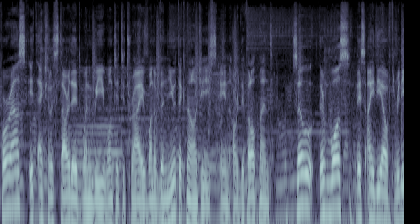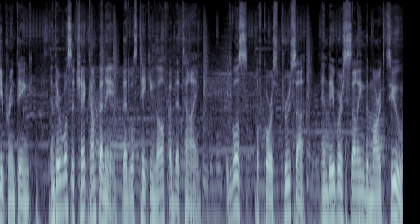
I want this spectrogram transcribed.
For us, it actually started when we wanted to try one of the new technologies in our development. So there was this idea of 3D printing and there was a Czech company that was taking off at that time. It was, of course, Prusa, and they were selling the Mark II.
